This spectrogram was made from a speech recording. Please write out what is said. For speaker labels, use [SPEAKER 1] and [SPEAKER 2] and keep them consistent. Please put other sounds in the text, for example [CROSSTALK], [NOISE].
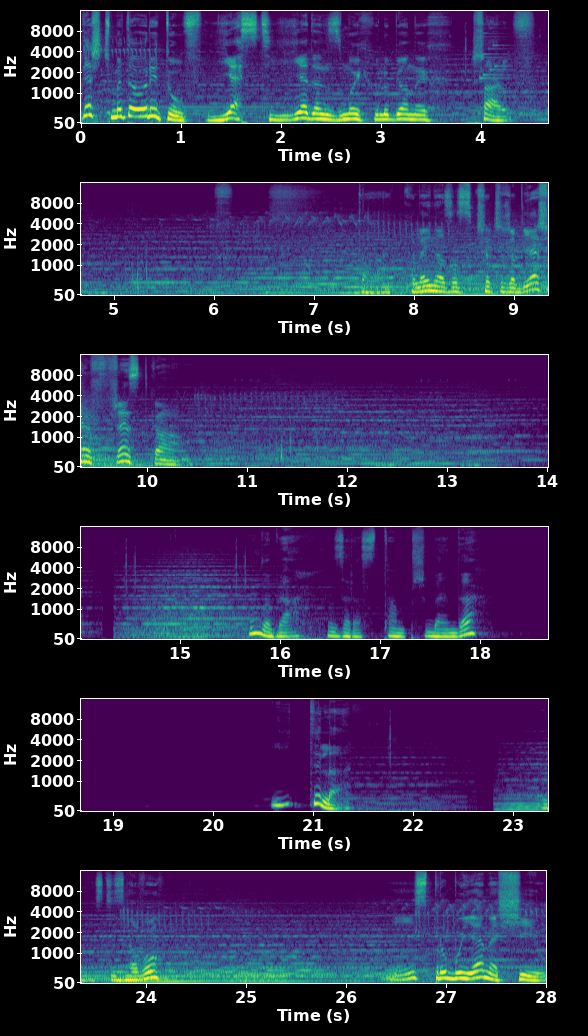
[SPEAKER 1] Deszcz meteorytów jest jeden z moich ulubionych czarów. Tak, kolejna zaskrzeczy, że wiesz już wszystko. No dobra, zaraz tam przybędę. I tyle. Jest znowu. I spróbujemy sił.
